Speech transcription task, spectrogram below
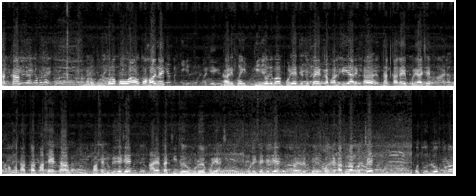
ধাক্কা। মানে গুরুতর আহত হয় নাই। গাড়ি বা পড়ে আছে দুটো একটা আর একটা ধাক্কা পড়ে আছে। রাস্তার পাশে একটা পাশে ঢুকে গেছে আর একটা হয়ে হয়ে পড়ে আছে। পুলিশ এসেছে পুলিশ দেখাশোনা করছে। প্রচুর লোক জড়ো,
